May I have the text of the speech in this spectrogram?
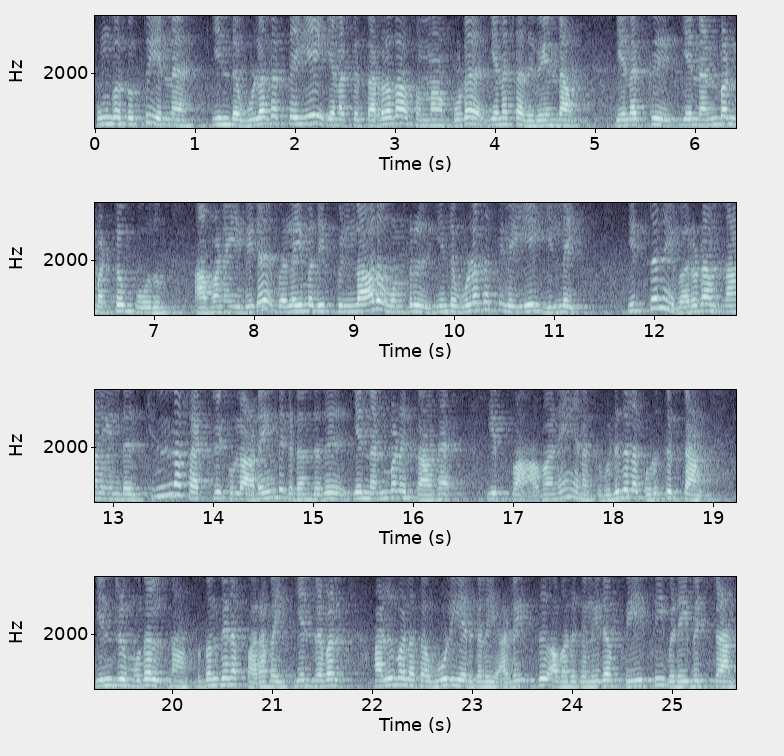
உங்கள் சொத்து என்ன? இந்த உலகத்தையே எனக்கு தர்றதா சொன்னால் கூட எனக்கு அது வேண்டாம். எனக்கு என் நண்பன் மட்டும் போதும். அவனை விட விலைமதிப்பில்லாத ஒன்று இந்த உலகத்திலேயே இல்லை. இத்தனை வருடம் நான் இந்த சின்ன ஃபேக்ட்ரிக்குள்ளே அடைந்து கிடந்தது என் நண்பனுக்காக. இப்போ அவனே எனக்கு விடுதலை கொடுத்துட்டான். இன்று முதல் நான் சுதந்திர பறவை என்றவன் அலுவலக ஊழியர்களை அழைத்து அவர்களிடம் பேசி விடைபெற்றான்.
